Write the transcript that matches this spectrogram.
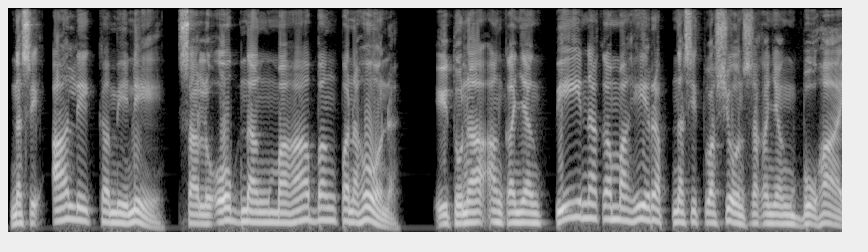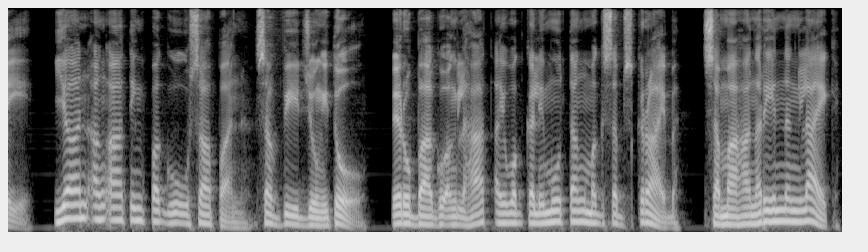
na si Ali Kamini sa loob ng mahabang panahon, ito na ang kanyang pinakamahirap na sitwasyon sa kanyang buhay. Yan ang ating pag-uusapan sa videong ito. Pero bago ang lahat ay huwag kalimutang mag-subscribe, samahan na rin ng like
